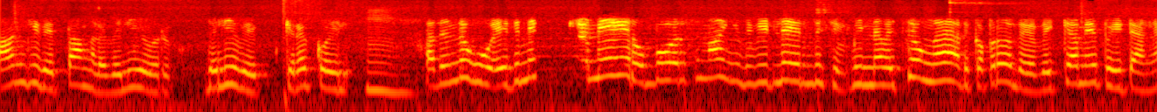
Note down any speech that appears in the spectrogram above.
வாங்கி வைப்பாங்களே வெளியே ஒரு வெளியே வைக்கிற கோயில். அது வந்து எதுவுமே வைக்காமே ரொம்ப வருஷமா இந்த வீட்லயே இருந்துச்சு. முன்ன வச்சவங்க அதுக்கப்புறம் அதை வைக்காமே போயிட்டாங்க.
